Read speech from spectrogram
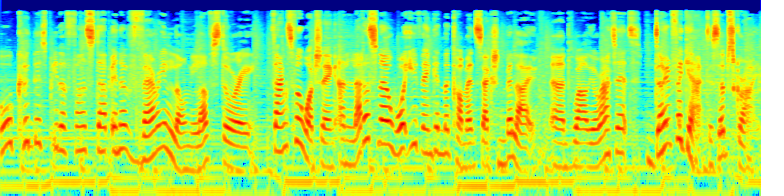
Or could this be the first step in a very long love story? Thanks for watching and let us know what you think in the comments section below. And while you're at it, don't forget to subscribe.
